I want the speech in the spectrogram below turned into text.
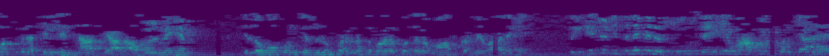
مغفرۃ للناس على ظلمهم۔ کہ لوگوں کو ان کے ظلم پر اللہ تبارک و تعالیٰ معاف کرنے والے ہیں۔ تو یہ جو جتنے بھی نصوص ہیں، یہ معافی پر کیا ہے؟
